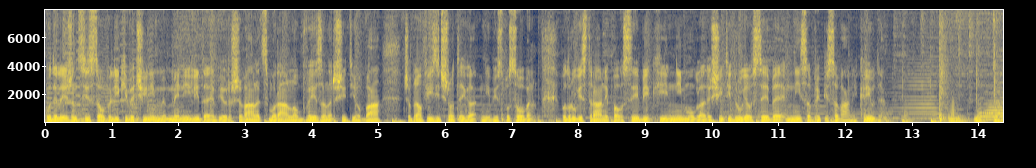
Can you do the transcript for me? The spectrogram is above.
Udeleženci so v veliki večini menili, da je bil reševalec moralno obvezan rešiti oba, čeprav fizično tega ni bil sposoben. Po drugi strani pa osebi, ki ni mogla rešiti druge osebe, niso pripisovani krivde. Thank you.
